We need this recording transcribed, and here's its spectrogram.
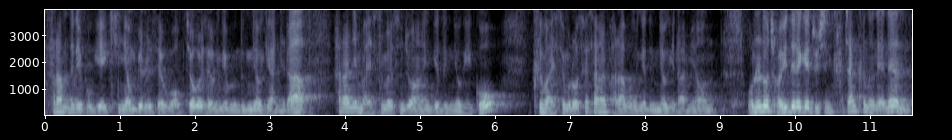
사람들이 보기에 기념비를 세우고 업적을 세우는 게 능력이 아니라 하나님 말씀을 순종하는 게 능력이고 그 말씀으로 세상을 바라보는 게 능력이라면 오늘도 저희들에게 주신 가장 큰 은혜는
